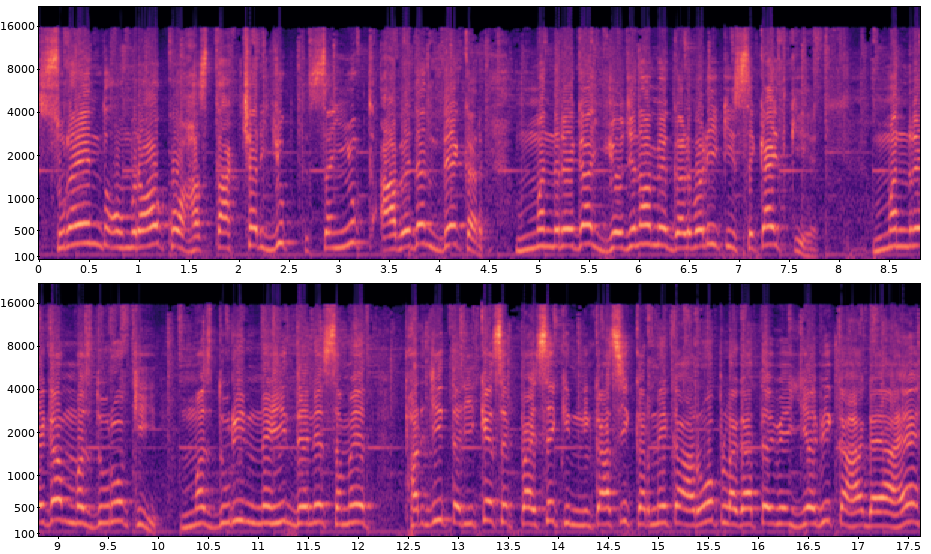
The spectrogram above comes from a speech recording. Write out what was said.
सुरेंद्र उमराव को हस्ताक्षर युक्त, संयुक्त आवेदन देकर मनरेगा योजना में गड़बड़ी की शिकायत की है। मनरेगा मजदूरों की मजदूरी नहीं देने समेत फर्जी तरीके से पैसे की निकासी करने का आरोप लगाते हुए यह भी कहा गया है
